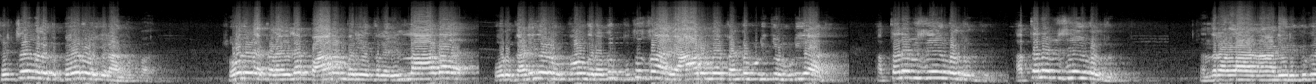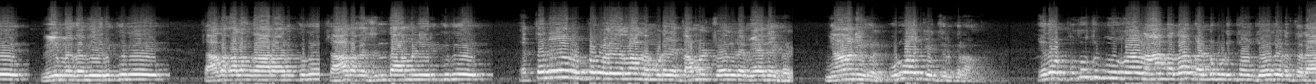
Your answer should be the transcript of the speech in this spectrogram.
சிஸ்டங்களுக்கு பேர் வைக்கிறாங்கப்பா. சோதிட கலையில பாரம்பரியத்தில் இல்லாத ஒரு கணித நுட்பங்கிறது யாருமே கண்டுபிடிக்க முடியாது. அத்தனை விஷயங்கள் இருக்கு. அத்தனை விஷயங்கள் இருக்கு. சந்திரகலா நாடி இருக்குது வீமகவி இருக்குது சாதகலங்காரம் இருக்குது சாதக சிந்தாமணி இருக்குது. எத்தனையோ நுட்பங்களை எல்லாம் நம்முடைய தமிழ் சோதிட மேதைகள் ஞானிகள் உருவாக்கி வச்சிருக்கிறாங்க. ஏதோ புதுசு புதுசாக நாங்கள் தான் கண்டுபிடிச்சோம் ஜோதிடத்தில்.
